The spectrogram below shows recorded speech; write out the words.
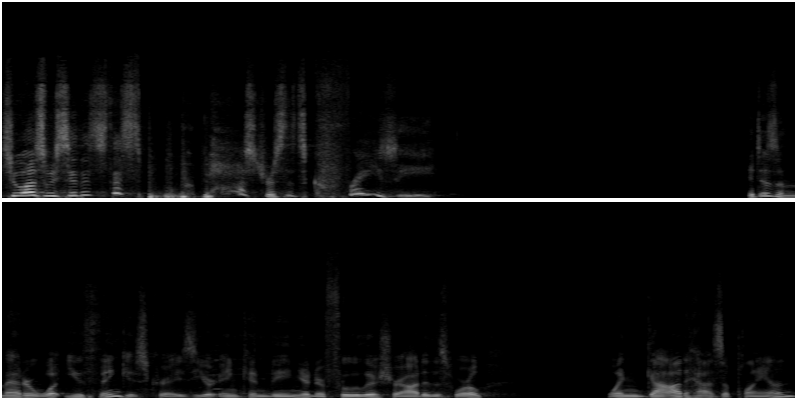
to us, we say that's that's preposterous. That's crazy. It doesn't matter what you think is crazy or inconvenient or foolish or out of this world. When God has a plan,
